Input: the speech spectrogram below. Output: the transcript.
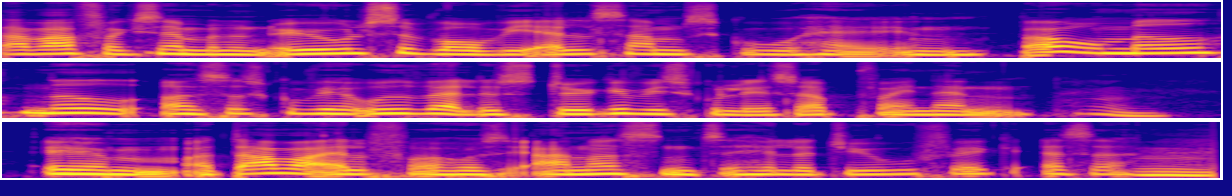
der var for eksempel en øvelse, hvor vi alle sammen skulle have en bog med ned, og så skulle vi have udvalgt et stykke, vi skulle læse op for hinanden. Mm. Øhm, og der var alt fra H.C. Andersen til Hella Juf, ikke? Altså, mm.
